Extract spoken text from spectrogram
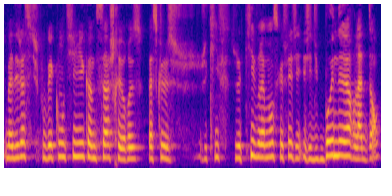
Bah déjà, si je pouvais continuer comme ça, je serais heureuse parce que je, je kiffe, je kiffe vraiment ce que je fais. J'ai du bonheur là-dedans.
